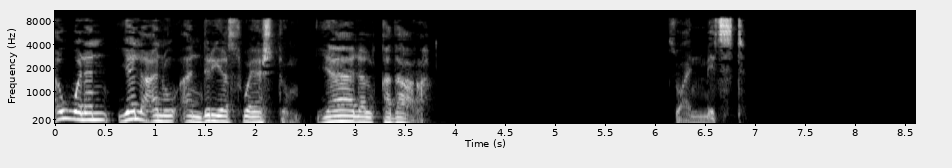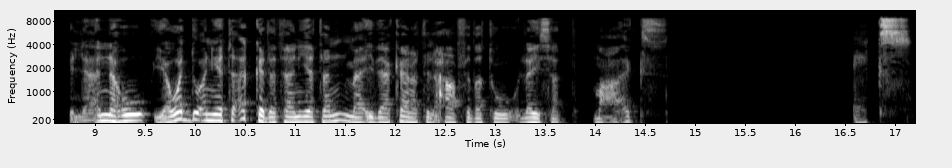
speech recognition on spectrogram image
أولا يلعن أندرياس ويشتم. يا للقذارة. So ein Mist. إلا أنه يود أن يتأكد ثانية ما إذا كانت الحافظة ليست مع إكس Ex,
